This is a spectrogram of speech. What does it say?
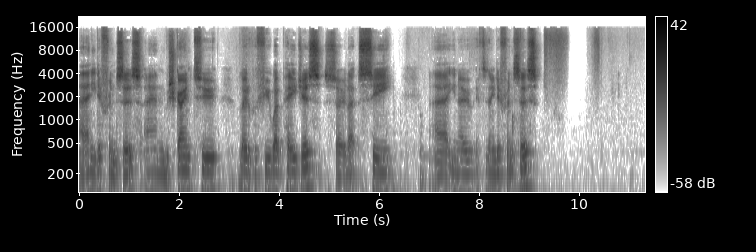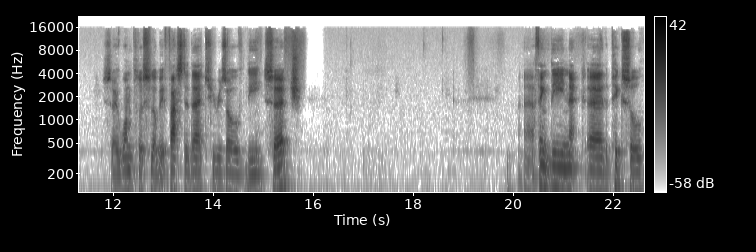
uh, any differences and we're just going to load up a few web pages. So let's see uh, you know if there's any differences. So OnePlus a little bit faster there to resolve the search. Uh, I think the next uh, the Pixel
